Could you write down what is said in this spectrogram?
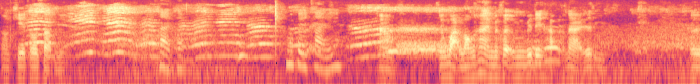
เอาเคสโทรศัพท์นี่ถ่ายค่ะ ไม่เคยถ่ายอ้าวจังหวะร้องไห้ไม่ค่อยไม่ได้ถ่ายถ่ายสักทีเออ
